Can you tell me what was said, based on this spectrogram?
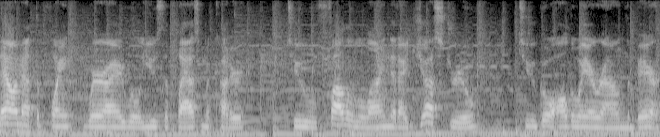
now I'm at the point where I will use the plasma cutter to follow the line that I just drew to go all the way around the bear.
